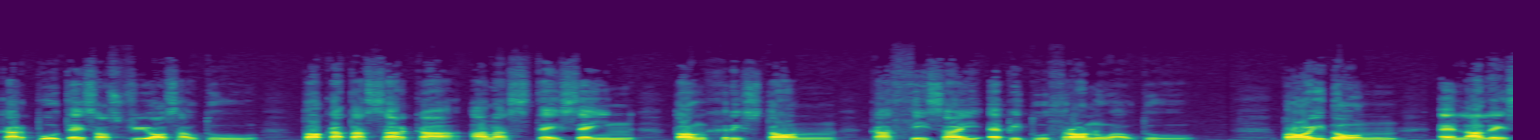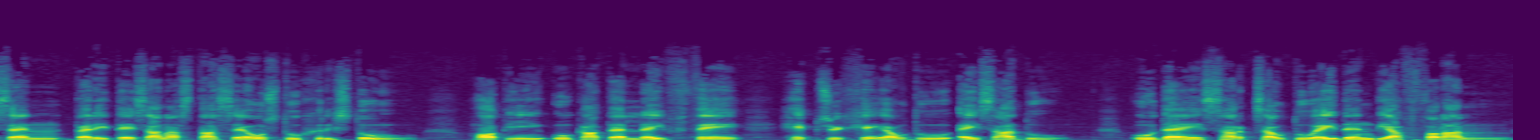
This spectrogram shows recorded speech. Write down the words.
carputes os fios autu to catasarca anastesein ton Christon, kathisai epi tu thronu autu. προειδών ελάλησεν περί της Αναστάσεως του Χριστού, ότι ουκατελεύθε η ψυχή αυτού εισάδου, ουδέ σάρξα του έιδεν διαφθοράν.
